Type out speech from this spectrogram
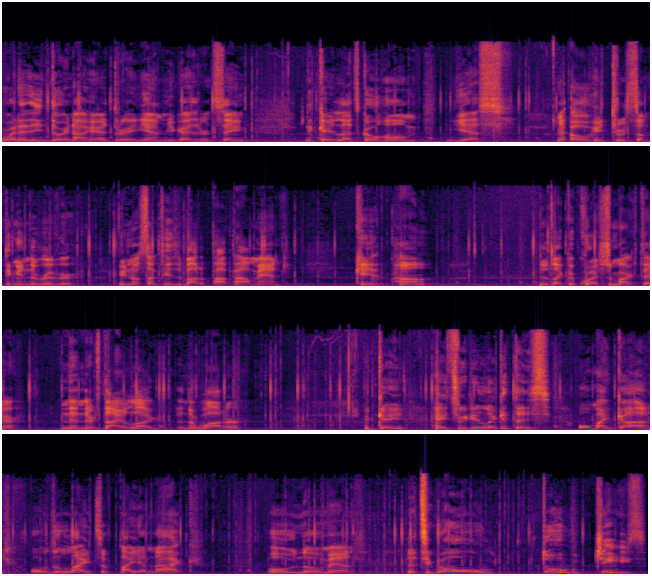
What are they doing out here at 3 a.m.? You guys are insane. Okay, let's go home. Yes. Uh oh, he threw something in the river. You know something's about to pop out, man. Okay, huh? There's like a question mark there. And then there's dialogue in the water. Okay, hey sweetie, look at this. Oh my god. Oh, the lights of Payanak. Oh no, man. Let's see. Oh, dude, jeez.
